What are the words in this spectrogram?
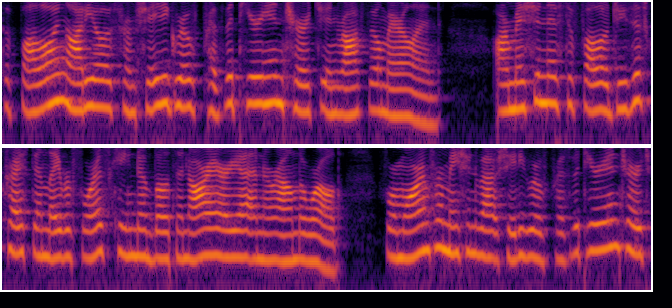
The following audio is from Shady Grove Presbyterian Church in Rockville, Maryland. Our mission is to follow Jesus Christ and labor for his kingdom both in our area and around the world. For more information about Shady Grove Presbyterian Church,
